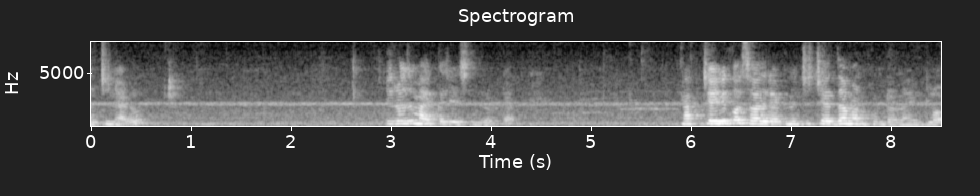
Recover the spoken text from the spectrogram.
తెచ్చినాడు. ఈరోజు మా అక్క చేసింది రొట్టె. నాకు చేయనికి వస్తుంది రేపు నుంచి చేద్దాం అనుకుంటున్నా ఇంట్లో.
